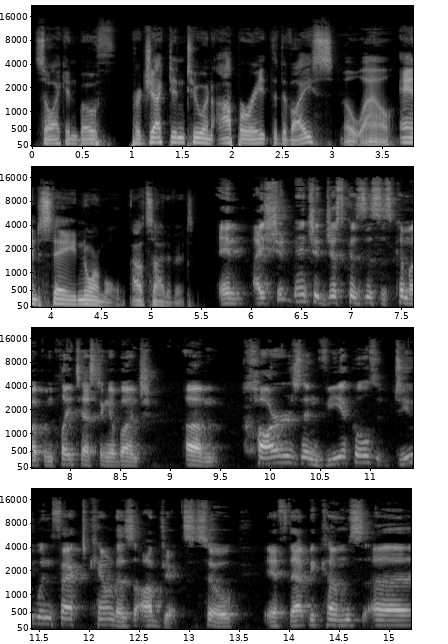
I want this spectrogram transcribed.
So I can both project into and operate the device Oh wow. and stay normal outside of it. And I should mention, just because this has come up in playtesting a bunch, um, cars and vehicles do in fact count as objects. So if that becomes uh,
